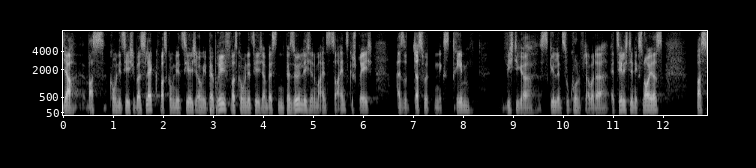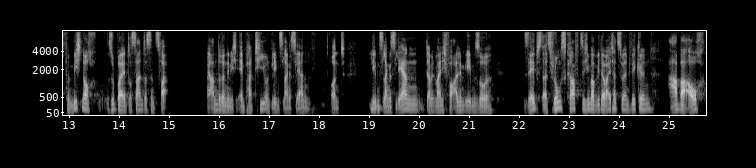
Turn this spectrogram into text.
ja, was kommuniziere ich über Slack, was kommuniziere ich irgendwie per Brief, was kommuniziere ich am besten persönlich in einem 1 zu 1 Gespräch. Also das wird ein extrem wichtiger Skill in Zukunft, aber da erzähle ich dir nichts Neues. Was für mich noch super interessant ist, sind zwei andere, nämlich Empathie und lebenslanges Lernen. Und lebenslanges Lernen, damit meine ich vor allem eben so, selbst als Führungskraft sich immer wieder weiterzuentwickeln, aber auch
